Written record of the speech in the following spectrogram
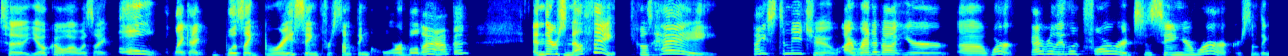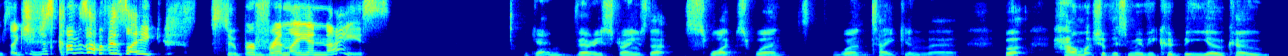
to Yoko, I was like, oh, like I was like bracing for something horrible to happen, and there's nothing. She goes, hey. Nice to meet you. I read about your uh, work. I really look forward to seeing your work or something. Like she just comes off as like super Mhm. friendly and nice. Again, very strange that swipes weren't weren't taken there. But how much of this movie could be Yoko?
